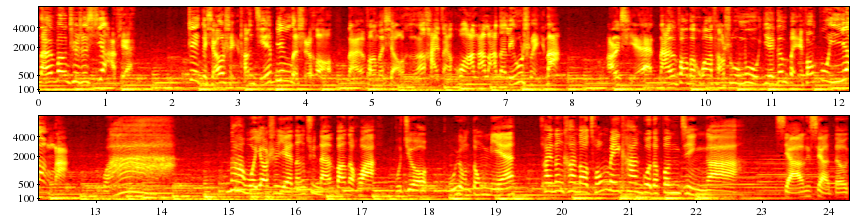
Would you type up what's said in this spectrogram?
南方却是夏天。这个小水塘结冰的时候，南方的小河还在哗啦啦的流水呢。而且，南方的花草树木也跟北方不一样呢。哇，那我要是也能去南方的话，不就不用冬眠，还能看到从没看过的风景啊！想想都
